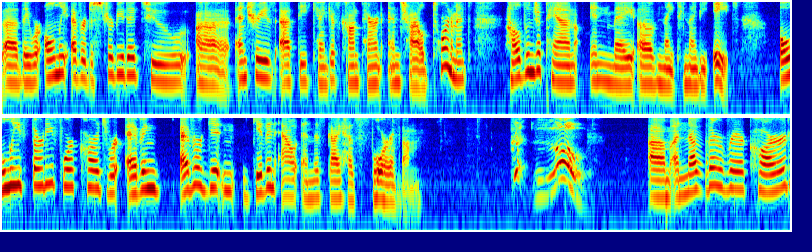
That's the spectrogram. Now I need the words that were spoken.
uh, they were only ever distributed to uh, entries at the Kangaskhan Parent and Child Tournament held in Japan in May of 1998. Only 34 cards were ever, ever getting, given out, and this guy has four of them. Good lord. Um, another rare card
